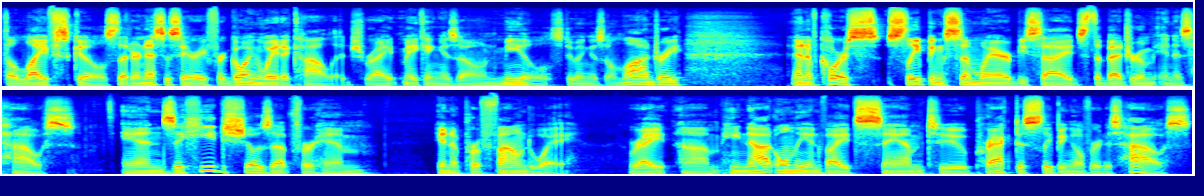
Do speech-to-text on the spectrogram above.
the life skills that are necessary for going away to college, right? Making his own meals, doing his own laundry, and of course, sleeping somewhere besides the bedroom in his house. And Zahid shows up for him in a profound way, right? Um, he not only invites Sam to practice sleeping over at his house,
